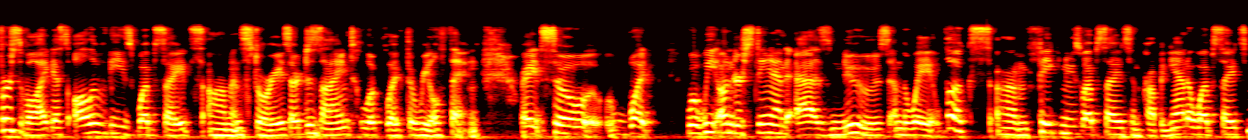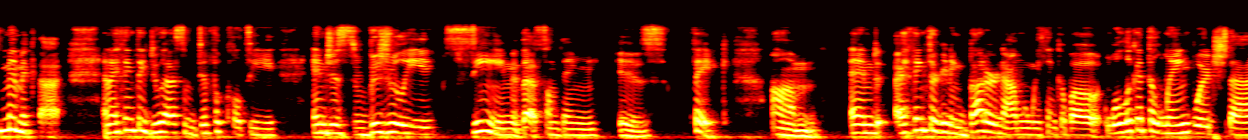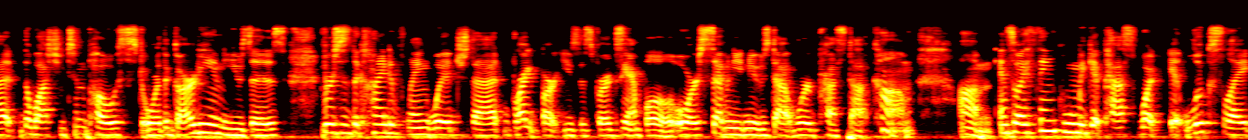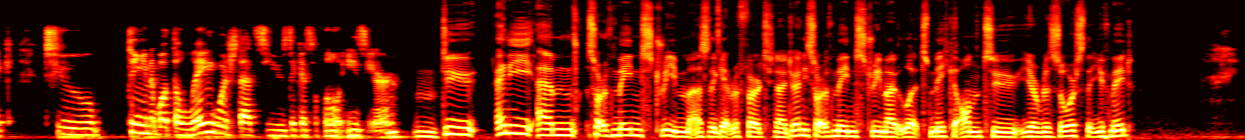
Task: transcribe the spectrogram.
First of all, I guess all of these websites um, and stories are designed to look like the real thing, right? So what what we understand as news and the way it looks, um, fake news websites and propaganda websites mimic that. And I think they do have some difficulty in just visually seeing that something is fake. Um, and I think they're getting better now when we think about, well, look at the language that the Washington Post or the Guardian uses versus the kind of language that Breitbart uses, for example, or 70news.wordpress.com. Um, and so I think when we get past what it looks like to thinking about the language that's used, it gets a little easier. Mm. Do any um, sort of mainstream, as they get referred to now, do any sort of mainstream outlets make it onto your resource that you've made?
